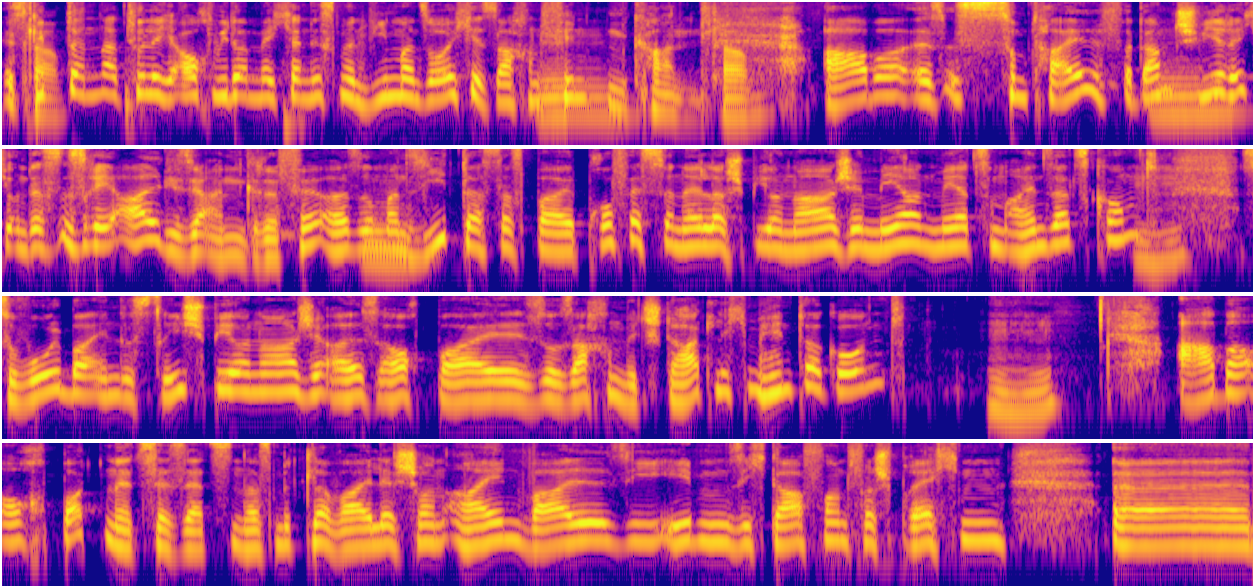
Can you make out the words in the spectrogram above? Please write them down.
es klar. gibt dann natürlich auch wieder Mechanismen, wie man solche Sachen finden kann. klar. Aber es ist zum Teil verdammt schwierig und das ist real, diese Angriffe. Also man sieht, dass das bei professioneller Spionage mehr und mehr zum Einsatz kommt, sowohl bei Industriespionage als auch bei so Sachen mit staatlichem Hintergrund. Aber auch Botnetze setzen das mittlerweile schon ein, weil sie eben sich davon versprechen, äh,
